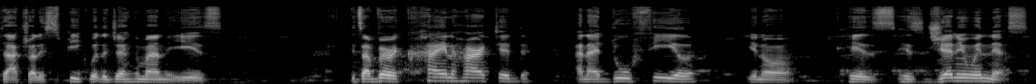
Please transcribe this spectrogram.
to actually speak with the gentleman. He is it's a very kind-hearted, and I do feel, you know, his his genuineness.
